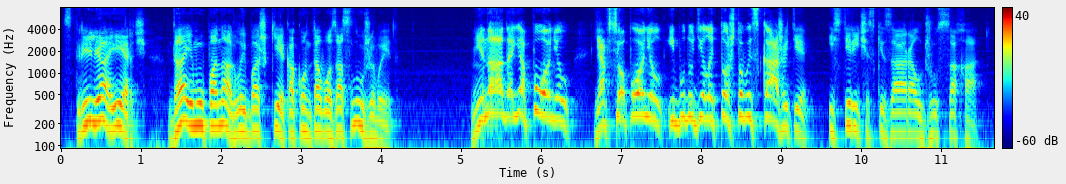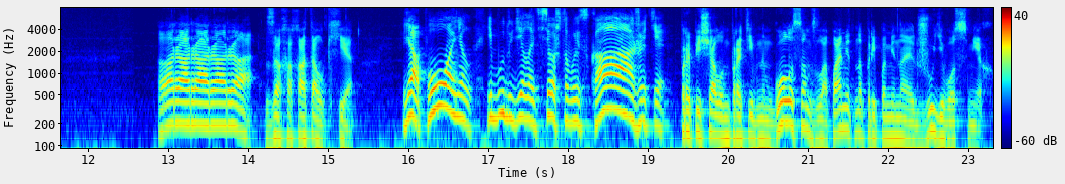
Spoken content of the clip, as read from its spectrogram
«Стреляй, Эрч! Дай ему по наглой башке, как он того заслуживает!» «Не надо, я понял! Я все понял и буду делать то, что вы скажете!» Истерически заорал Джус Саха. «Ара-ра-ра-ра!» — захохотал Кхе. «Я понял и буду делать все, что вы скажете!» Пропищал он противным голосом, злопамятно припоминая Джу его смех.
